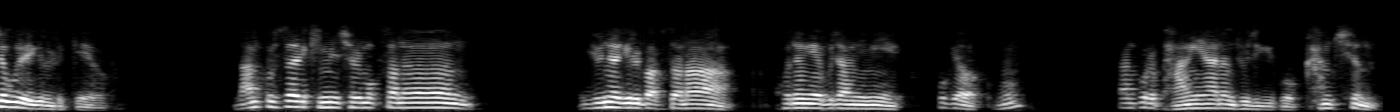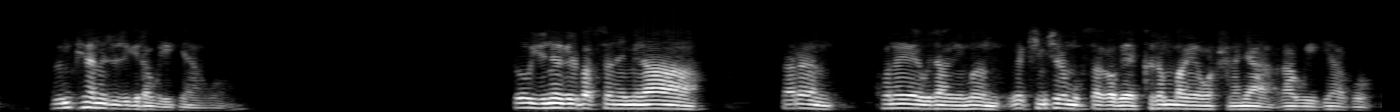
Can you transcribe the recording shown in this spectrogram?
적으로 얘기를 드릴게요. 남쿨사의 김민철 목사는 윤혁일 박사나 권영애 부장님이 혹여 응? 땅굴을 방해하는 조직이고 감춘, 은폐하는 조직이라고 얘기하고 또 윤혁일 박사님이나 다른 권영애 부장님은 왜 김철 목사가 왜 그런 방향으로 가느냐라고 얘기하고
